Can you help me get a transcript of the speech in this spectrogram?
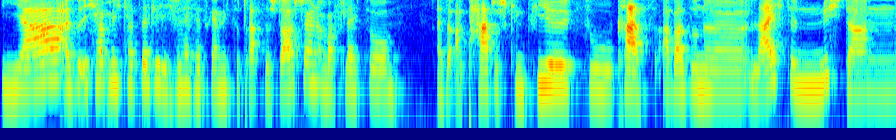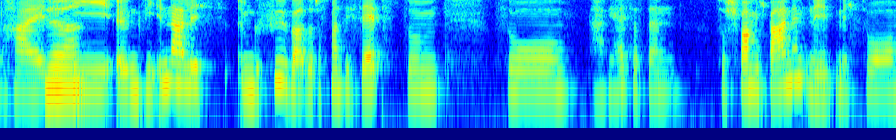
Ja, also ich habe mich tatsächlich, ich will das jetzt gar nicht so drastisch darstellen, aber vielleicht so, also apathisch klingt viel zu krass, aber so eine leichte Nüchternheit, Ja. die irgendwie innerlich im Gefühl war, so dass man sich selbst so, so, wie heißt das denn, so schwammig wahrnimmt? Nee, nicht so,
